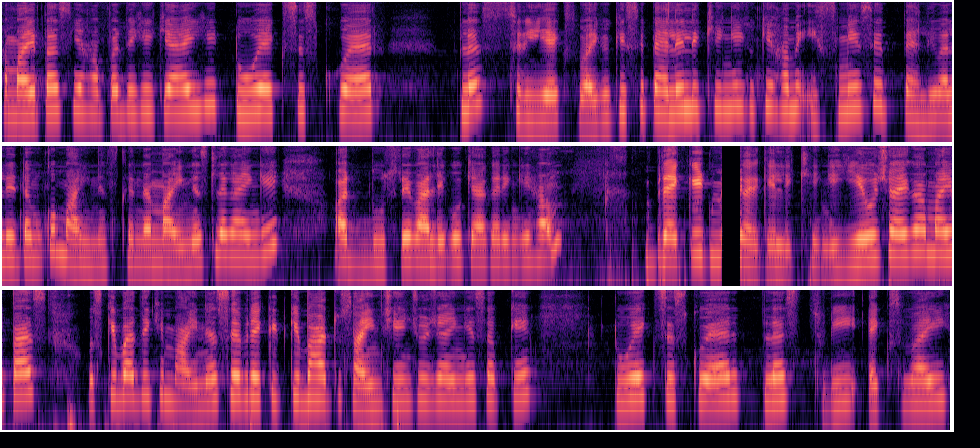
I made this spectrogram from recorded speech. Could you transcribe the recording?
हमारे पास यहाँ पर देखिए क्या है, ये two X square plus three X Y क्योंकि इससे पहले लिखेंगे, क्योंकि हमें इसमें से पहले वाले टर्म को माइनस करना है। माइनस लगाएँगे और दूसरे वाले को क्या करेंगे हम? ब्रैकेट में करके लिखेंगे। ये हो जाएगा हमारे पास। उसके बाद देखिए माइनस है ब्रैकेट के बाहर तो साइन चेंज हो जाएँगे सबके। Two X square plus three X Y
